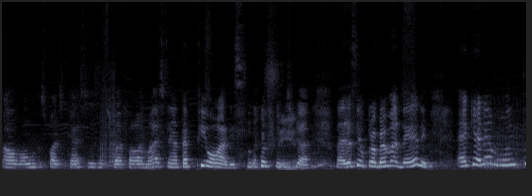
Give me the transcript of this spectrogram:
ao longo dos podcasts, a gente vai falar mais, tem até piores, né? Sim. Mas assim, o problema dele é que ele é muito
